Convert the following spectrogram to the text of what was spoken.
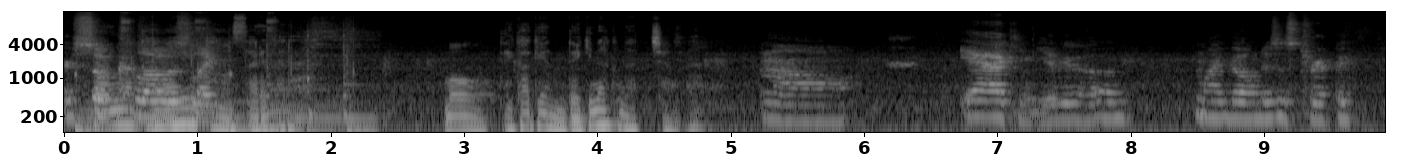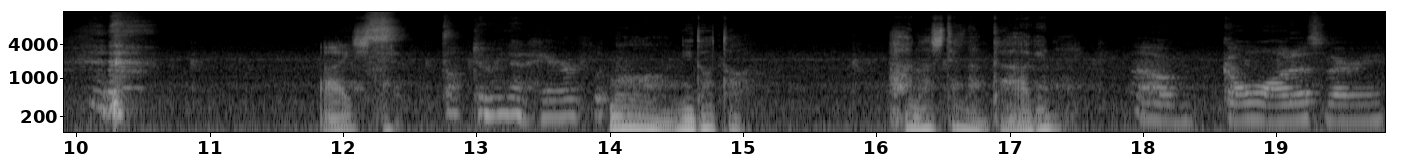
You're so close, like. No. Yeah, I can give you a hug. My god, this is trippy. Ice. Stop doing that hair flip. Oh god, that's very...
